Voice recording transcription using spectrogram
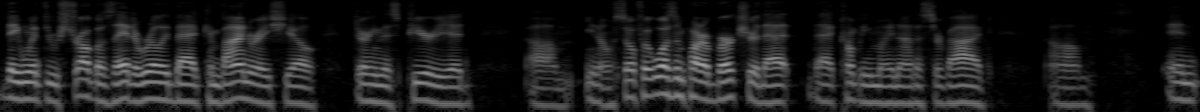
they went through struggles. They had a really bad combined ratio during this period. Um, you know, so if it wasn't part of Berkshire, that that company might not have survived. Um, and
